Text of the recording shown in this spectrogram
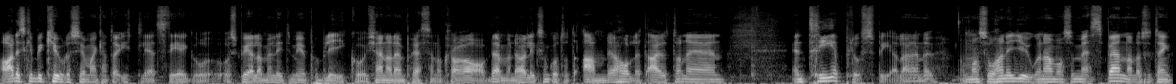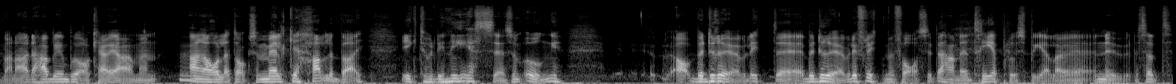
Ja det ska bli kul att se om man kan ta ytterligare ett steg och, och spela med lite mer publik och känna den pressen och klara av det. Men det har liksom gått åt andra hållet. Ayrton är en en 3 plus spelare nu. Om man såg han i Djurgården han var som mest spännande så tänkte man att ah, det här blir en bra karriär men mm. andra hållet också. Melke Hallberg gick till Udinese som ung ja, bedrövligt, eh, bedrövlig flytt med facit. Han är en 3 plus-spelare nu. Så att,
